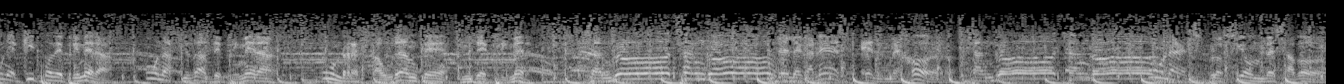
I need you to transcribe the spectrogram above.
Un equipo de primera, una ciudad de primera, un restaurante de primera. Chango, chango, de Leganés el mejor. Chango, chango, una explosión de sabor.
